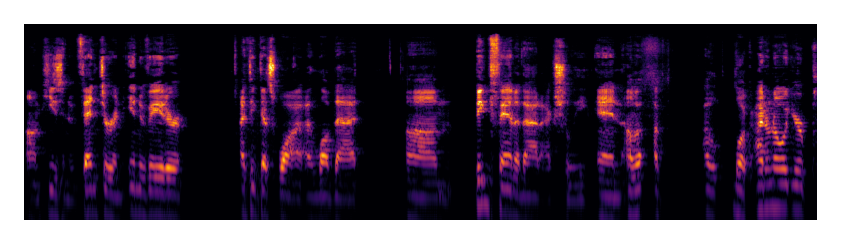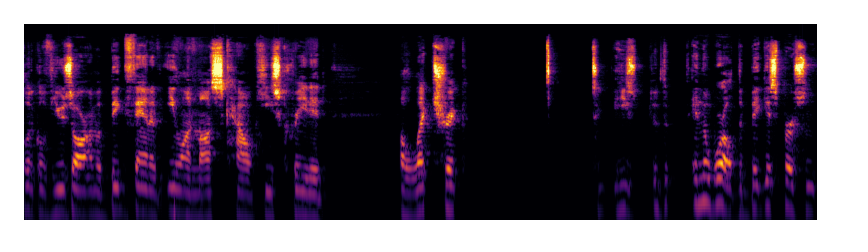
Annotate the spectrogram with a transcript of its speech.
Um, he's an inventor, an innovator. I think that's why I love that. Um, big fan of that actually. And I'm a, look, I don't know what your political views are. I'm a big fan of Elon Musk, how he's created electric. To, he's in the world the biggest person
